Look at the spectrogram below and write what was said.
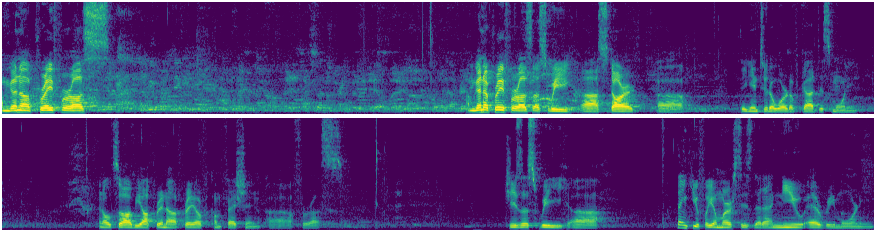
I'm going to pray for us. I'm going to pray for us as we uh, start uh, digging into the Word of God this morning. And also, I'll be offering a prayer of confession uh, for us. Jesus, we uh, thank you for your mercies that are new every morning.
